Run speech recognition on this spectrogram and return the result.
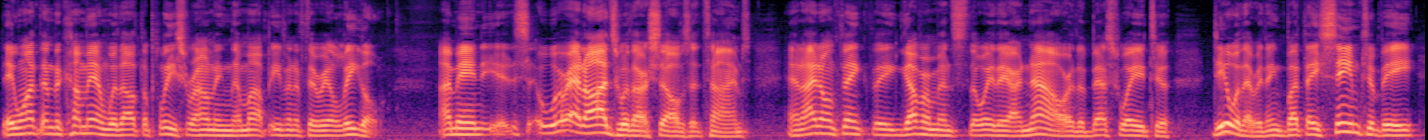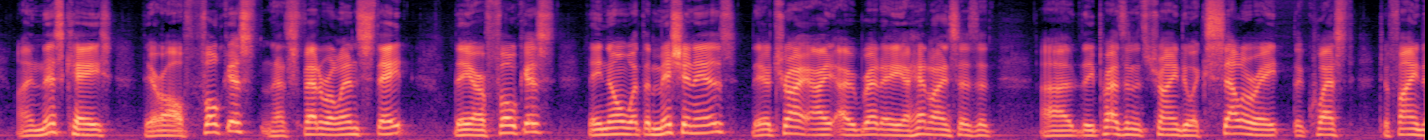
They want them to come in without the police rounding them up, even if they're illegal. I mean, it's, we're at odds with ourselves at times, and I don't think the governments, the way they are now, are the best way to deal with everything. But they seem to be, in this case, they're all focused, and that's federal and state. They are focused. They know what the mission is. They're trying. I, read a, a headline says that uh, the president's trying to accelerate the quest to find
